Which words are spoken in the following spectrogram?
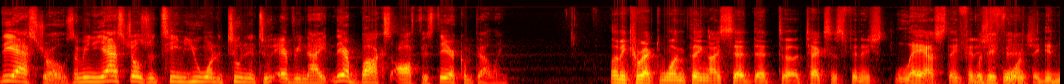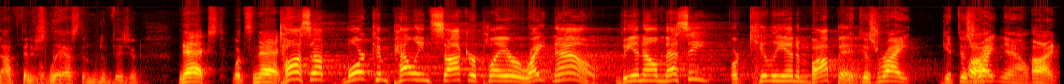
the Astros, I mean, the Astros are a team you want to tune into every night. They're box office, they are compelling. Let me correct one thing. I said that uh, Texas finished last. They finished they fourth. finish? They did not finish last in the division. Next, what's next? Toss up, more compelling soccer player right now, Lionel Messi or Kylian Mbappe? Get this right. Get this right now. All right.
